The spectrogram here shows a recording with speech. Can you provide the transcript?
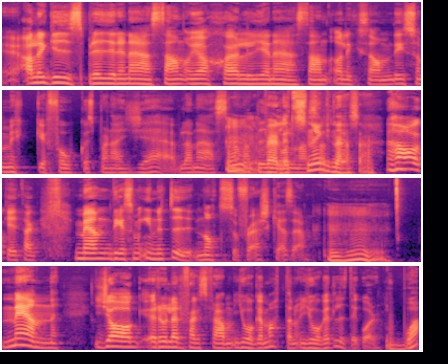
eh, allergisprayer i näsan och jag sköljer näsan och liksom det är så mycket fokus på den här jävla näsan. de här Mm, väldigt snygg näsa. Ja, okej, tack. Men det som är inuti, not so fresh kan jag säga. Mhm. Men jag rullade faktiskt fram yogamattan och yogade lite igår. Wow!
